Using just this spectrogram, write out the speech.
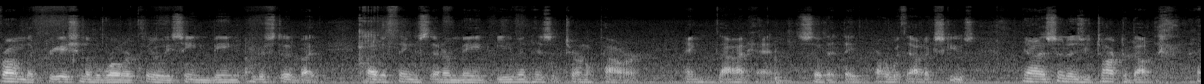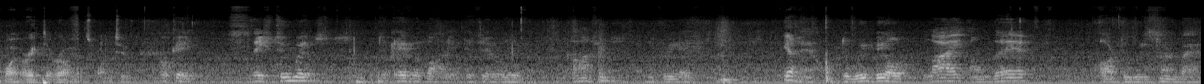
from the creation of the world are clearly seen, being understood by, by the things that are made, even His eternal power and Godhead, so that they are without excuse. Now, as soon as you talked about that, I went right to Romans 1 2. Okay, there's two ways to everybody that's ever lived conscience and creation. Yeah. Now, do we build light on that or do we turn back?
